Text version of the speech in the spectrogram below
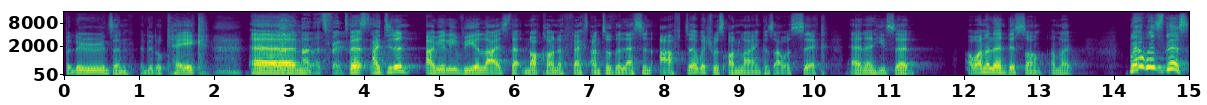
balloons and a little cake. And Ah, that's but. I didn't. I really realized that knock on effects until the lesson after, which was online because I was sick. And then he said, "I want to learn this song." I'm like. Where was this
